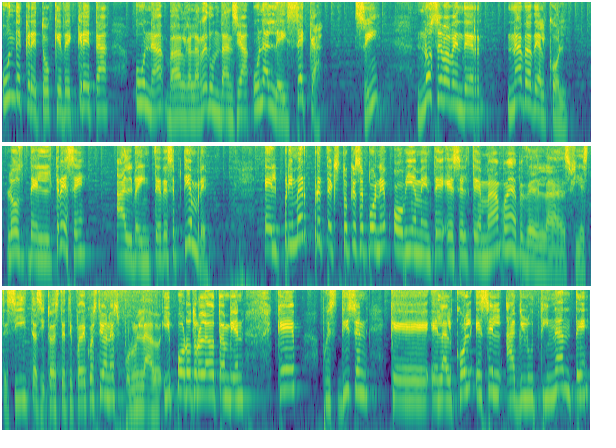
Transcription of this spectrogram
un decreto que decreta una, valga la redundancia, una ley seca. ¿Sí? No se va a vender nada de alcohol los del 13 al 20 de septiembre. El primer pretexto que se pone, obviamente, es el tema pues, de las fiestecitas y todo este tipo de cuestiones, por un lado. Y por otro lado también, que pues dicen que el alcohol es el aglutinante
